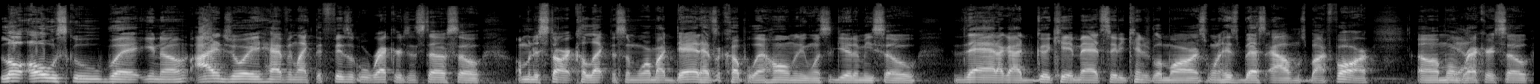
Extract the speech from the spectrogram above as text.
a little old school, but you know, I enjoy having like the physical records and stuff. So I'm gonna start collecting some more. My dad has a couple at home and he wants to give to me. So that I got Good Kid, Mad City, Kendrick Lamar is one of his best albums by far um, on Yeah. record. So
